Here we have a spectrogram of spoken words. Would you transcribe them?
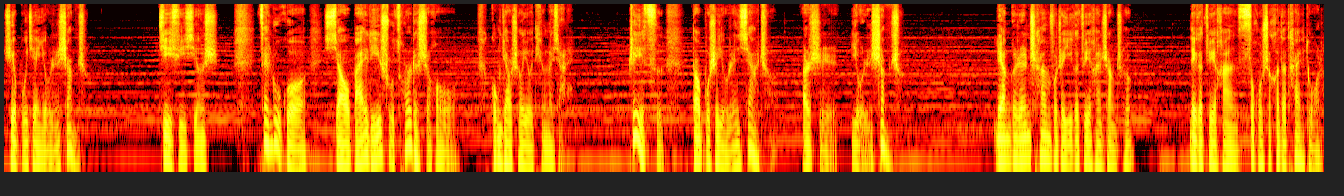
却不见有人上车。继续行驶，在路过小白梨树村的时候，公交车又停了下来。这次。倒不是有人下车，而是有人上车。两个人搀扶着一个醉汉上车，那个醉汉似乎是喝的太多了，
